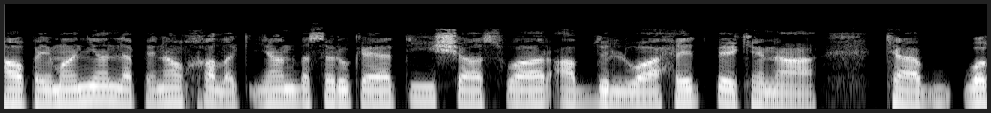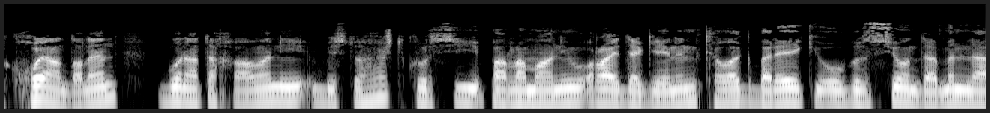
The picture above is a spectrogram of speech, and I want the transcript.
هاوپەیمانیان لە پێناو خەڵک یان بە سەرۆکایەتی شاسوار عەبدولواحید پێکهێنا کە وەک خۆیان دەڵێن بونەتە خاوەنی بیست و هەشت کورسی پەڕلەمانی و ڕایدەگەیەنن کە وەک بەرەیەکی ئۆپزسیۆن دەبن لە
